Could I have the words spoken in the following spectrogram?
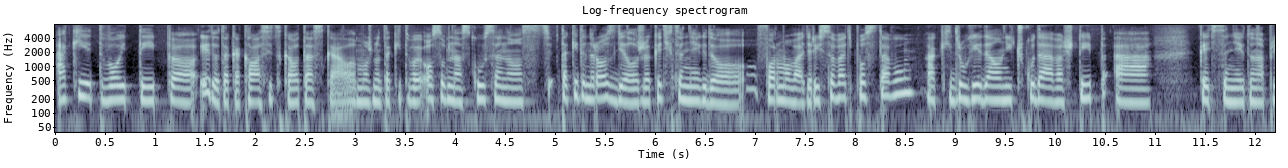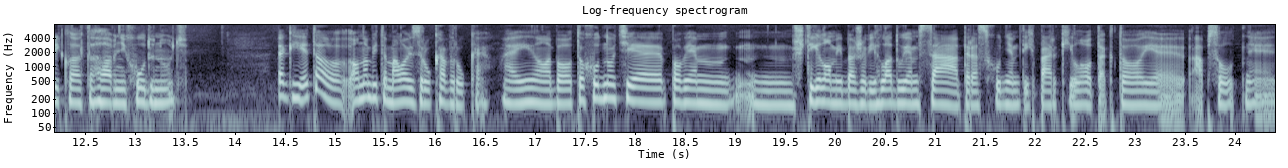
Aký je tvoj typ, je to taká klasická otázka, ale možno taký tvoj osobná skúsenosť, taký ten rozdiel, že keď chce niekto formovať, rysovať postavu, aký druh jedálničku dávaš typ a keď chce niekto napríklad hlavne chudnúť? Tak je to, ono by to malo ísť ruka v ruke, hej, lebo to chudnutie, poviem mm, štýlom iba, že vyhľadujem sa a teraz chudnem tých pár kilo, tak to je absolútne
